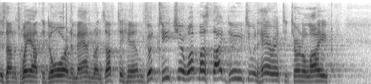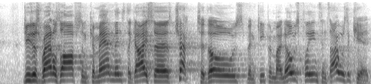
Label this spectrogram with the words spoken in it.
is on his way out the door, and a man runs up to him. Good teacher, what must I do to inherit eternal life? Jesus rattles off some commandments. The guy says, Check to those, been keeping my nose clean since I was a kid.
